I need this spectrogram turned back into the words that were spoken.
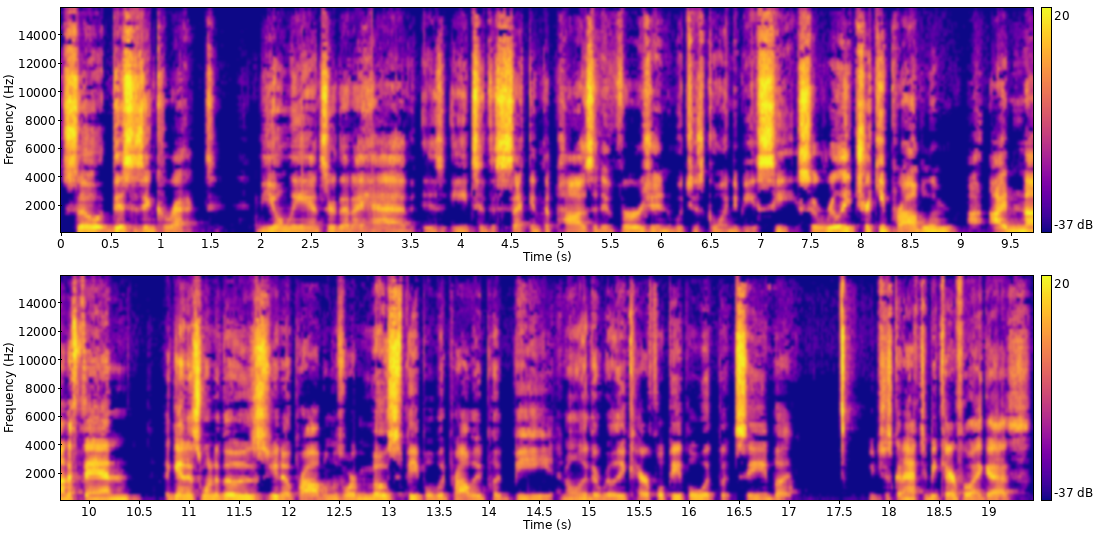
So, this is incorrect. The only answer that I have is e to the second, the positive version, which is going to be c. So, really tricky problem. I'm not a fan again, it's one of those you know problems where most people would probably put B, and only the really careful people would put C. But you're just gonna have to be careful, I guess.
